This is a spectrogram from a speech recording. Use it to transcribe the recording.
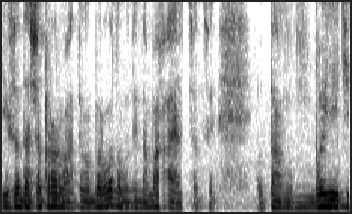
Їх задача прорвати оборону, вони намагаються це. От там бої ті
